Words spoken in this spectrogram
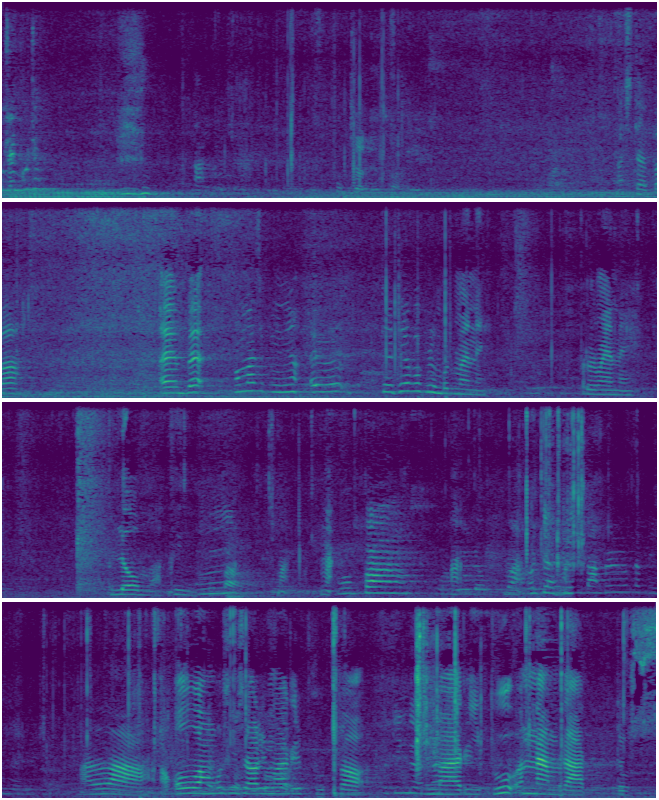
kucing kucing. Mas eh, kamu masih punya eh, Jadi apa belum Belum lagi. Mak, mak Mak, mak Udah Alah, aku uangku sisa 5 ribu tok. 5 ribu 600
